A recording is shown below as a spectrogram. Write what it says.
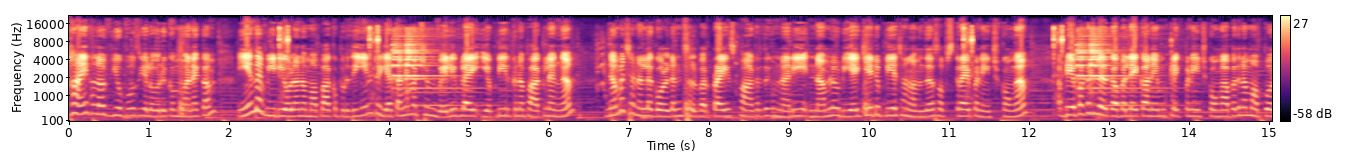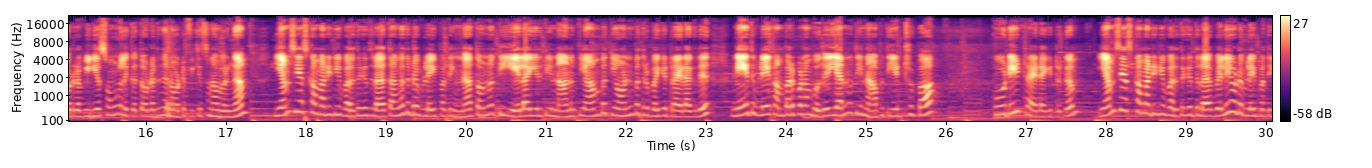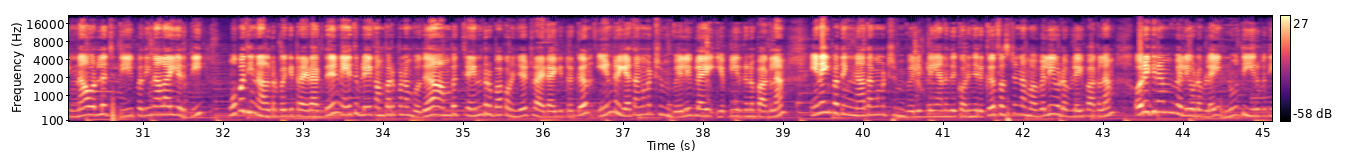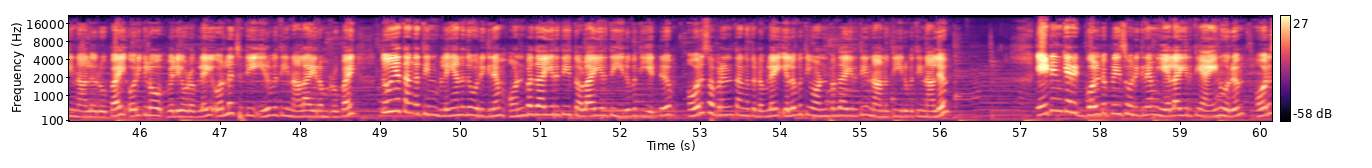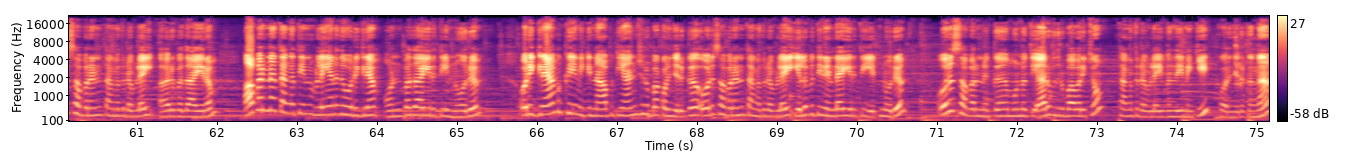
Hi hello வியூபோஸ் எல்லோருக்கும் வணக்கம். இந்த வீடியோவில் நம்ம பார்க்க போகிறது இன்றைய தங்க மற்றும் வெளி விலை எப்படி இருக்குன்னு பார்க்கலங்க. நம்ம சேனலில் கோல்டன் சில்வர் ப்ரைஸ் பார்க்குறதுக்கு முன்னாடி நம்மளுடைய கேட்டுப்படியே சேனலை வந்து சப்ஸ்கிரைப் பண்ணி வச்சுக்கோங்க. அப்படியே பக்கத்தில் இருக்க பெல்லைக்கானையும் கிளிக் பண்ணி வச்சுக்கோங்க. அப்போ நம்ம போடுற வீடியோஸ் உங்களுக்கு தொடர்ந்து நோட்டிஃபிகேஷனாக வருங்க. எம்சிஎஸ் கமாடிட்டி வர்த்தகத்தில் தங்கத்தோட விலை பார்த்தீங்கன்னா தொண்ணூற்றி ஏழாயிரத்தி நானூற்றி ஐம்பத்தி ஒன்பது ரூபாய்க்கு ட்ரைட் ஆகுது. நேற்று விலையை கம்பேர் பண்ணும்போது இரநூத்தி நாற்பத்தி எட்டு ரூபாய் கூடி ட்ரைட் ஆகிட்டு இருக்கு. எம்சிஎஸ் கமாடிட்டி வர்த்தகத்தில் வெளியோட விலை பார்த்தீங்கன்னா ஒரு லட்சத்தி பதினாலாயிரத்தி முப்பத்தி நாலு ரூபாய்க்கு ட்ரைட் ஆகுது. நேற்று விலையை கம்பேர் பண்ணும்போது ஐம்பத்தி ரெண்டு ரூபாய் குறைஞ்சு ட்ரைட் ஆகிட்டு இருக்கு. இன்றைய தங்கம் மற்றும் வெளி விலை எப்படி இருக்குன்னு பார்க்கலாம். இன்னைக்கு பார்த்தீங்கன்னா தங்கம் மற்றும் வெளி விலையானது குறைஞ்சிருக்கு. ஃபர்ஸ்ட் நம்ம வெளியோட விலை பார்க்கலாம். ஒரு கிராம் வெளியோட விலை நூற்றி இருபத்தி நாலு ரூபாய். ஒரு கிலோ வெளியோட விலை ஒரு லட்சத்தி இருபத்தி நாலாயிரம் ரூபாய். தூய தங்கத்தின் விலையானது ஒரு கிராம் ஒன்பதாயிரத்தி தொள்ளாயிரத்தி இருபத்தி எட்டு. ஒரு சவரன் தங்கத்தோட விலை எழுபத்தி ஒன்பதாயிரத்தி நானூற்றி இருபத்தி நாலு. எயிட்டீன் கேரட் கோல்டு பிரைஸ் ஒரு கிராம் ஏழாயிரத்தி ஐநூறு ஒரு சவரன் தங்கத்தோட விலை அறுபதாயிரம். ஆபரண தங்கத்தின் விலையானது ஒரு கிராம் ஒன்பதாயிரத்தி நூறு. ஒரு கிராமுக்கு இன்னைக்கு நாற்பத்தி அஞ்சு ரூபாய் குறைஞ்சிருக்கு. ஒரு சவரன் தங்கத்தோட விலை எழுபத்தி ரெண்டாயிரத்தி எட்நூறு. ஒரு சவரனுக்கு முந்நூற்றி அறுபது ரூபாய் வரைக்கும் தங்கத்தோட விலை வந்து இன்னைக்கு குறைஞ்சிருக்குங்க.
